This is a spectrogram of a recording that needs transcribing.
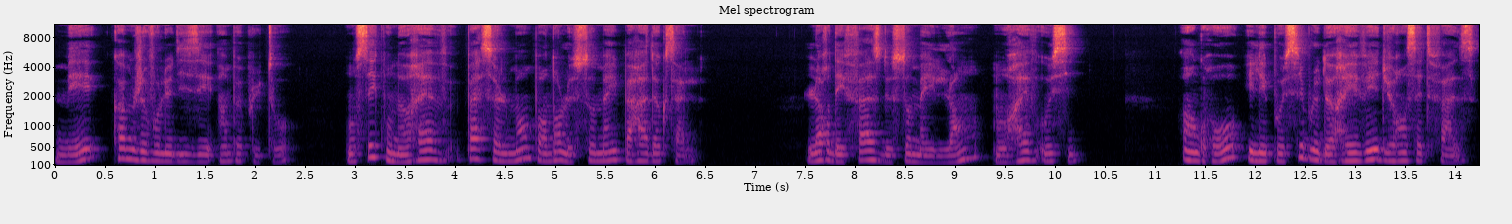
Mais, comme je vous le disais un peu plus tôt, on sait qu'on ne rêve pas seulement pendant le sommeil paradoxal. Lors des phases de sommeil lent, on rêve aussi. En gros, il est possible de rêver durant cette phase,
